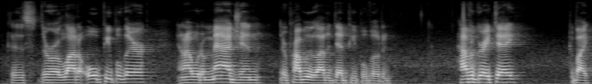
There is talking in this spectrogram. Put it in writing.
because there are a lot of old people there, and I would imagine there are probably a lot of dead people voting. Have a great day. Goodbye.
